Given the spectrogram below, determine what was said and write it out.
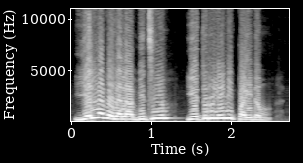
ఎల్లవెలలా విజయం ఎదురులేని పయనం.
